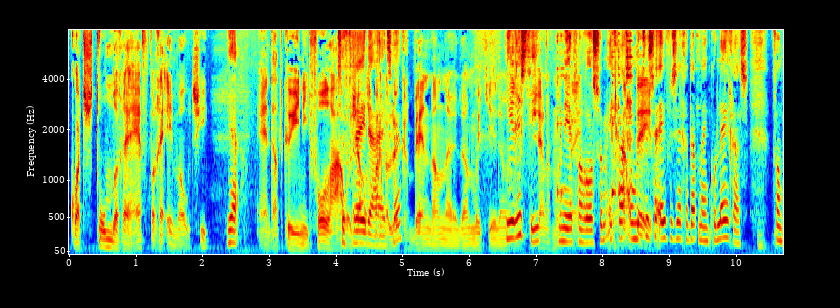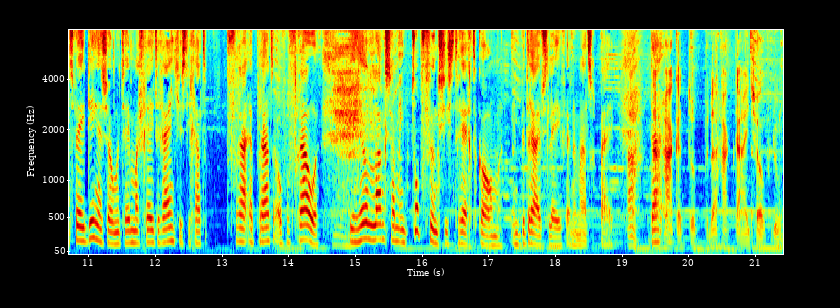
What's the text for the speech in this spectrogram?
kortstondige, heftige emotie. Ja. En dat kun je niet volhouden. Als je Tevredenheid, maar hè? gelukkig bent, dan, eh, dan moet je... Dan Hier is je hij, meneer. Van Rossum. Ik ga ondertussen even zeggen dat mijn collega's van twee dingen zometeen... Margreet Rijntjes die gaat eh, praten over vrouwen... die heel langzaam in topfuncties terechtkomen... in het bedrijfsleven en de maatschappij. Ah, daar, ga ik het op, daar ga ik daar iets over doen.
